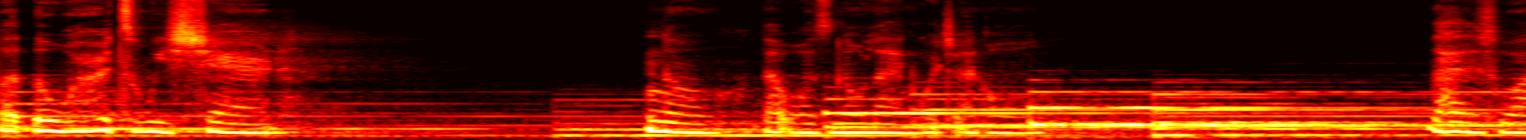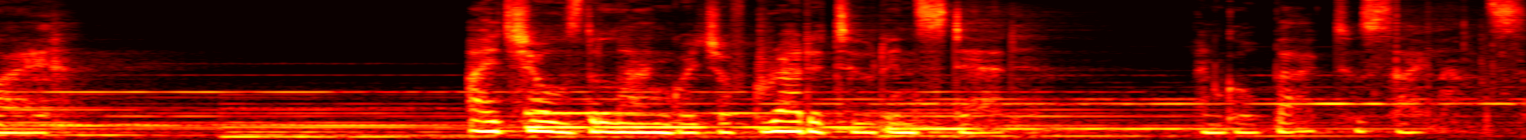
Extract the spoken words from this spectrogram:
But the words we shared. No, that was no language at all. That is why I chose the language of gratitude instead and go back to silence.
